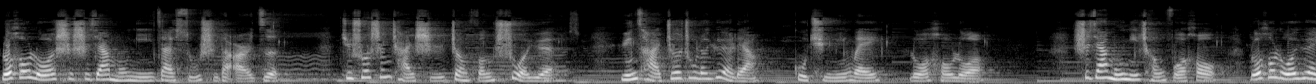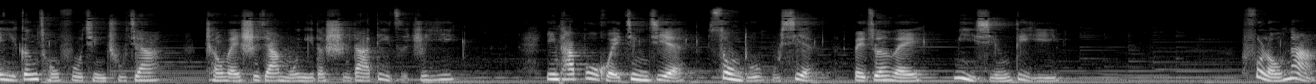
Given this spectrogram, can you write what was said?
罗侯罗是释迦牟尼在俗时的儿子，据说生产时正逢朔月，云彩遮住了月亮，故取名为罗侯罗。释迦牟尼成佛后，罗侯罗愿意跟从父亲出家，成为释迦牟尼的十大弟子之一。因他不毁境界，诵读不懈，被尊为密行第一。富楼那，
